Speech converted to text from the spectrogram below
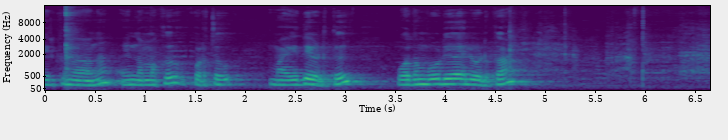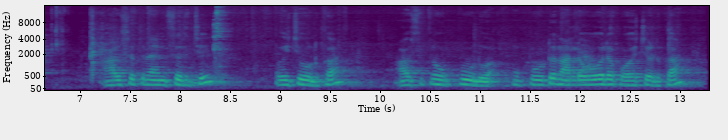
ഇരിക്കുന്നതാണ്. ഇനി നമുക്ക് കുറച്ച് മൈദ എടുത്ത് ഗോതമ്പൊടിയായാലും എടുക്കാം. ആവശ്യത്തിനനുസരിച്ച് ഒഴിച്ച് കൊടുക്കാം. ആവശ്യത്തിന് ഉപ്പ് ഇടുക. ഉപ്പ് ഇട്ട് നല്ലപോലെ കുഴച്ചെടുക്കാം.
